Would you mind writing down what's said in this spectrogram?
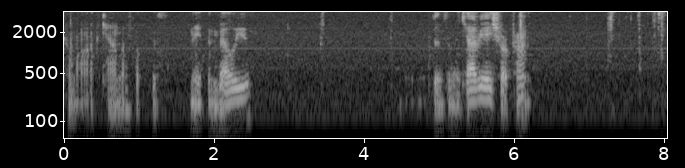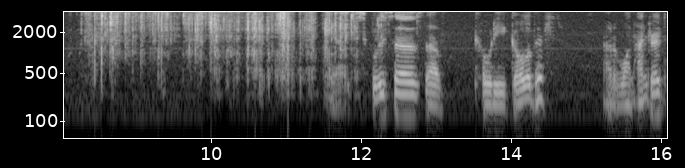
Come on, camera focus. Nathan Beaulieu. Vincent LeCavier, short print. Yeah, of Cody Goloubef out of 100.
